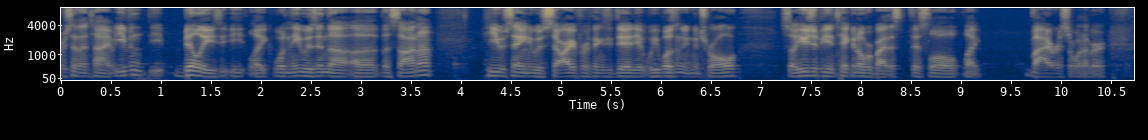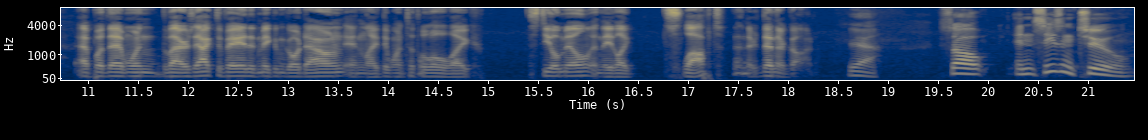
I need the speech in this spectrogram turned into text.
percent of the time. Even Billy, he, like when he was in the uh, the sauna, he was saying he was sorry for things he did. He wasn't in control, so he was just being taken over by this this little like virus or whatever. Uh, but then when the virus activated and make him go down, and like they went to the little like steel mill and they like slopped, and they're then they're gone. Yeah. So in season two,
